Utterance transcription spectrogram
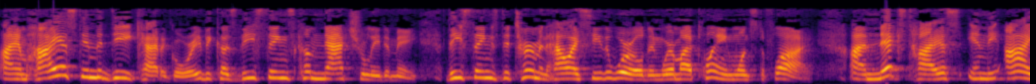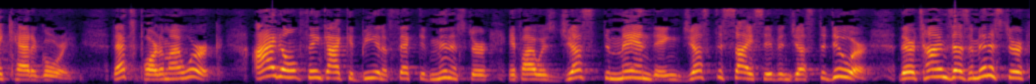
I am highest in the D category because these things come naturally to me. These things determine how I see the world and where my plane wants to fly. I'm next highest in the I category. That's part of my work. I don't think I could be an effective minister if I was just demanding, just decisive, and just a doer. There are times as a minister,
